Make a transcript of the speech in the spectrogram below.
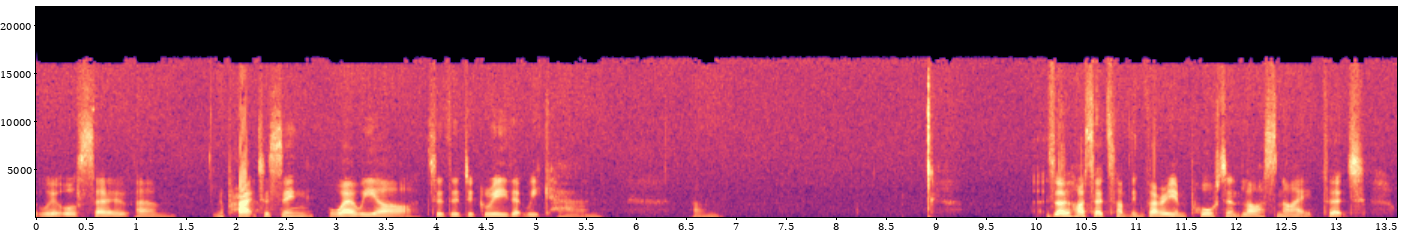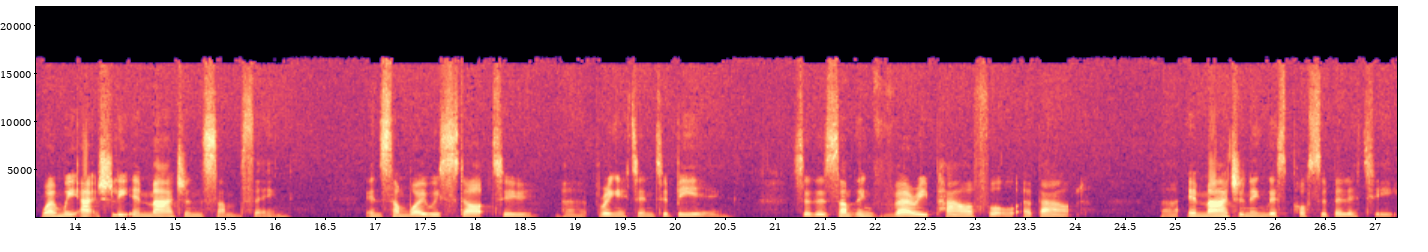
we're also um, practicing where we are to the degree that we can. Um, Zohar said something very important last night that when we actually imagine something, in some way we start to uh, bring it into being. So there's something very powerful about uh, imagining this possibility,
